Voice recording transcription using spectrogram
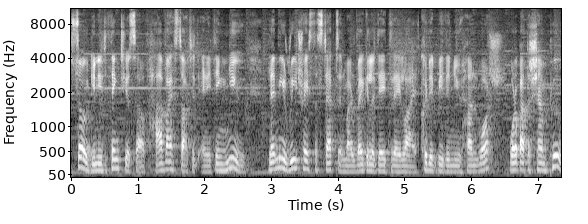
So you need to think to yourself, have I started anything new? Let me retrace the steps in my regular day-to-day -day life. Could it be the new hand wash? What about the shampoo?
